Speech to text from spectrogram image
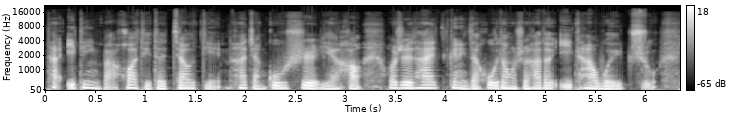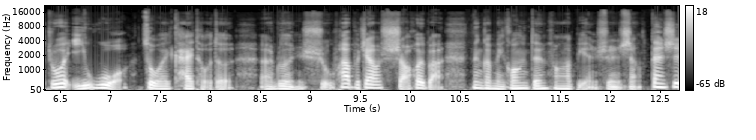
他一定把话题的焦点，他讲故事也好，或者他跟你在互动的时候，他都以他为主，就会以我作为开头的呃论述，他比较少会把那个镁光灯放到别人身上，但是。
